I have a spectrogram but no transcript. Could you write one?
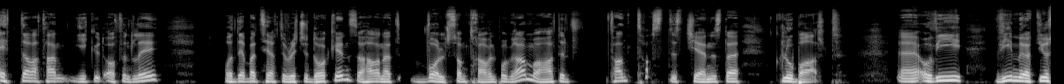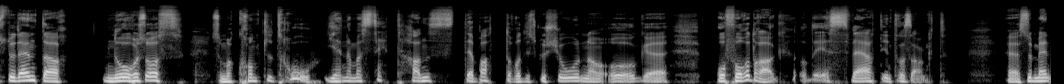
Etter at han gikk ut offentlig og debatterte Richard Dawkins, så har han et voldsomt travelt program og har hatt en fantastisk tjeneste globalt. Eh, og vi, vi møter jo studenter nå hos oss som har kommet til tro gjennom å ha sett hans debatter og diskusjoner og, eh, og foredrag, og det er svært interessant. Eh, så, men,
